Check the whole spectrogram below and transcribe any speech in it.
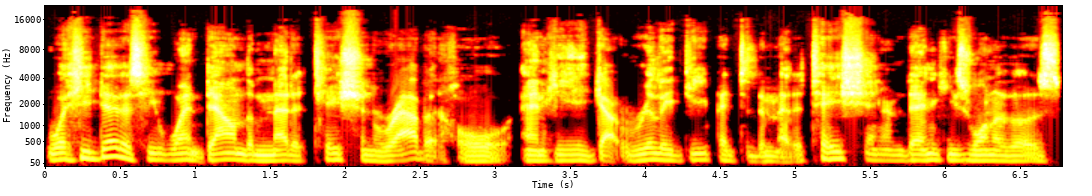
what he did is he went down the meditation rabbit hole and he got really deep into the meditation. And then he's one of those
